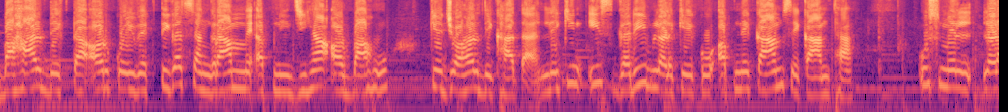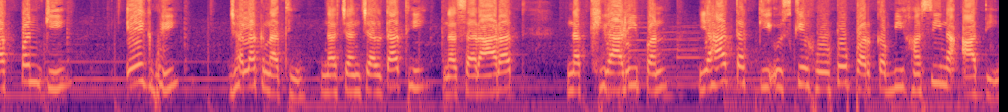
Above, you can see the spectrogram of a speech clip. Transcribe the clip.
बाहर देखता और कोई व्यक्तिगत संग्राम में अपनी जिहा और बाहू के जौहर दिखाता, लेकिन इस गरीब लड़के को अपने काम से काम था। उसमें लड़कपन की एक भी झलक न थी, न चंचलता थी, न शरारत, न खिलाड़ीपन। यहाँ तक कि उसके होठों पर कभी हँसी न आती।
